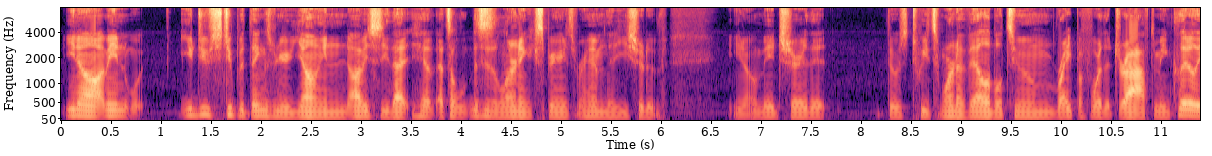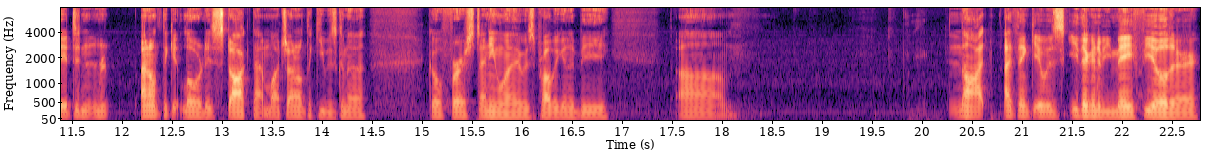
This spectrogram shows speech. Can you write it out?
You know, I mean, you do stupid things when you're young, and obviously that that's a this is a learning experience for him that he should have, you know, made sure that those tweets weren't available to him right before the draft. I mean, clearly it didn't. I don't think it lowered his stock that much. I don't think he was gonna go first anyway. It was probably gonna be, um, not. I think it was either gonna be Mayfield or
